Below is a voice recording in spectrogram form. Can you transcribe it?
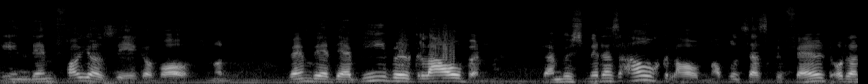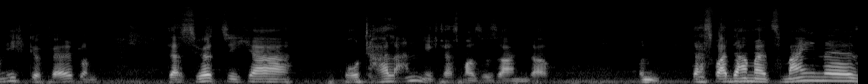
in den Feuersee geworfen. Und wenn wir der Bibel glauben, dann müssen wir das auch glauben, ob uns das gefällt oder nicht gefällt. Und das hört sich ja brutal an, nicht, dass man so sagen darf. Und das war damals meine,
